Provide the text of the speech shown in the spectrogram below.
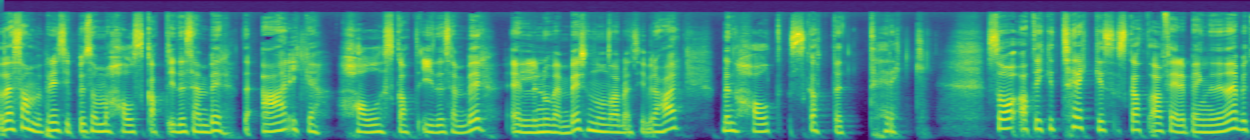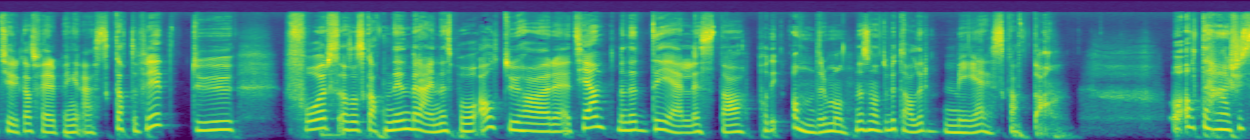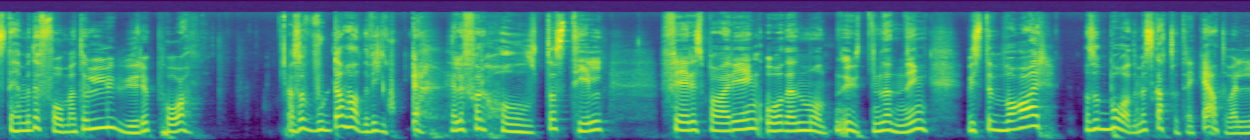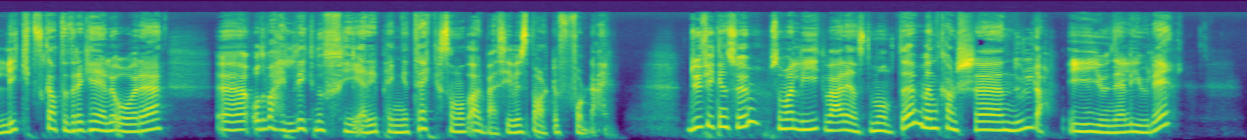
Og Det er samme prinsippet som med halv skatt i desember. Det er ikke halv skatt i desember eller november, som noen arbeidsgivere har, men halvt skattetrekk. Så at det ikke trekkes skatt av feriepengene dine, betyr ikke at feriepenger er skattefritt. Du får, altså Skatten din beregnes på alt du har tjent, men det deles da på de andre månedene, sånn at du betaler mer skatt da. Og alt det her systemet det får meg til å lure på altså Hvordan hadde vi gjort det? Eller forholdt oss til feriesparing og den måneden uten lønning hvis det var altså både med skattetrekket, at det var likt skattetrekk hele året, eh, og det var heller ikke noe feriepengetrekk, sånn at arbeidsgiver sparte for deg. Du fikk en sum som var lik hver eneste måned, men kanskje null da, i juni eller juli.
